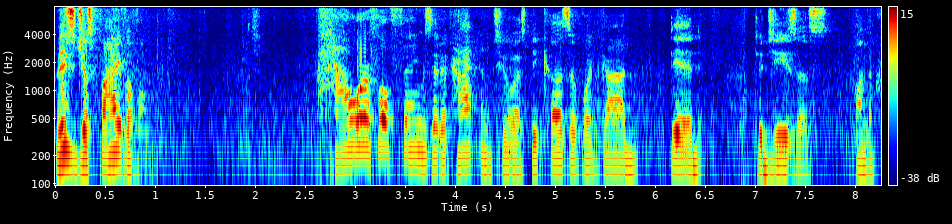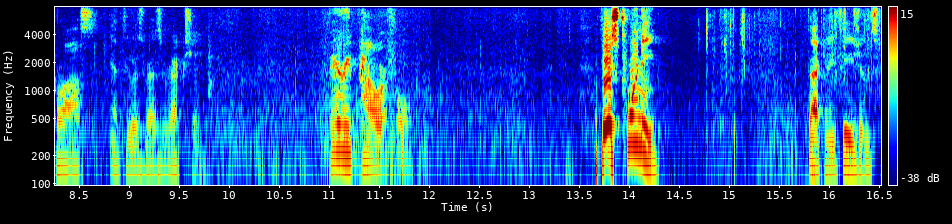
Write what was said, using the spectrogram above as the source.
These are just five of them. Powerful things that have happened to us because of what God did to Jesus on the cross and through his resurrection. Very powerful. Verse 20, back in Ephesians.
